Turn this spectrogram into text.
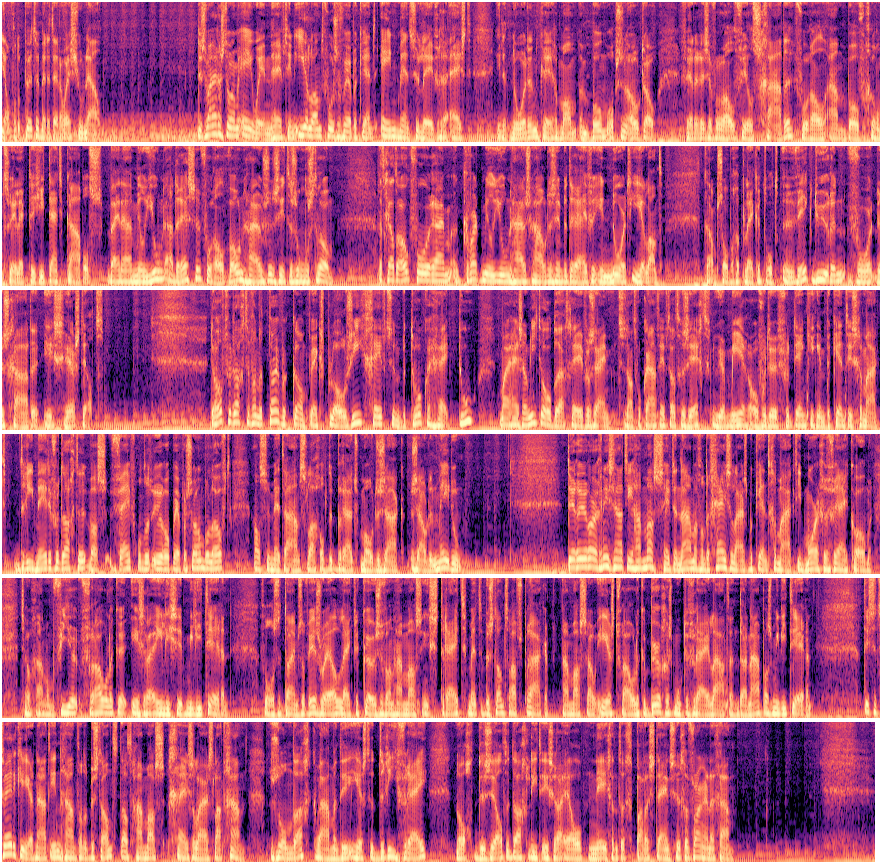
Jan van der Putten met het NOS Journaal. De zware storm Eowyn heeft in Ierland voor zover bekend één mensenleven geëist. In het noorden kreeg een man een boom op zijn auto. Verder is er vooral veel schade, vooral aan bovengrondse elektriciteitskabels. Bijna een miljoen adressen, vooral woonhuizen, zitten zonder stroom. Dat geldt ook voor ruim een kwart miljoen huishoudens en bedrijven in Noord-Ierland. Het kan op sommige plekken tot een week duren voor de schade is hersteld. De hoofdverdachte van de tarwekamp-explosie geeft zijn betrokkenheid toe... maar hij zou niet de opdrachtgever zijn. Zijn advocaat heeft dat gezegd, nu er meer over de verdenkingen bekend is gemaakt. Drie medeverdachten was 500 euro per persoon beloofd... als ze met de aanslag op de bruidsmodezaak zouden meedoen. Terreurorganisatie Hamas heeft de namen van de gijzelaars bekendgemaakt die morgen vrijkomen. Het zou gaan om vier vrouwelijke Israëlische militairen. Volgens de Times of Israel lijkt de keuze van Hamas in strijd met de bestandsafspraken. Hamas zou eerst vrouwelijke burgers moeten vrijlaten, daarna pas militairen. Het is de tweede keer na het ingaan van het bestand dat Hamas gijzelaars laat gaan. Zondag kwamen de eerste drie vrij. Nog dezelfde dag liet Israël 90 Palestijnse gevangenen gaan.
